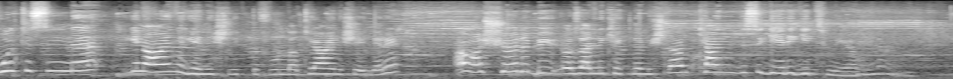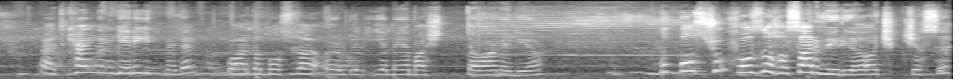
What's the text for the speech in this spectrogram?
Ultisinde yine aynı genişlikte fırlatıyor aynı şeyleri. Ama şöyle bir özellik eklemişler. Kendisi geri gitmiyor. Evet kendim geri gitmedim. Bu arada boss da öldü yemeye baş devam ediyor. Bu boss çok fazla hasar veriyor açıkçası.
